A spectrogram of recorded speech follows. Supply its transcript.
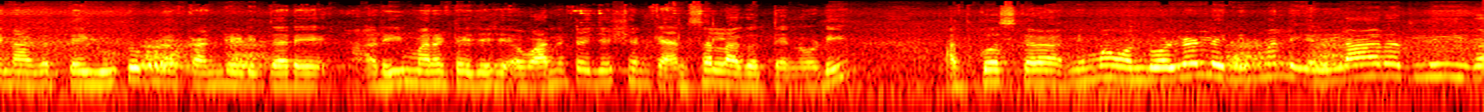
ಏನಾಗುತ್ತೆ? ಯೂಟ್ಯೂಬ್ನಲ್ಲಿ ಕಂಡುಹಿಡಿತಾರೆ ರಿಮಾನಿಟೈಜೇಷನ್ ವಾನಿಟೈಸೇಷನ್ ಕ್ಯಾನ್ಸಲ್ ಆಗುತ್ತೆ ನೋಡಿ. ಅದಕ್ಕೋಸ್ಕರ ನಿಮ್ಮ ಒಂದು ಒಳ್ಳೊಳ್ಳೆ, ನಿಮ್ಮಲ್ಲಿ ಎಲ್ಲರಲ್ಲಿ ಈಗ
